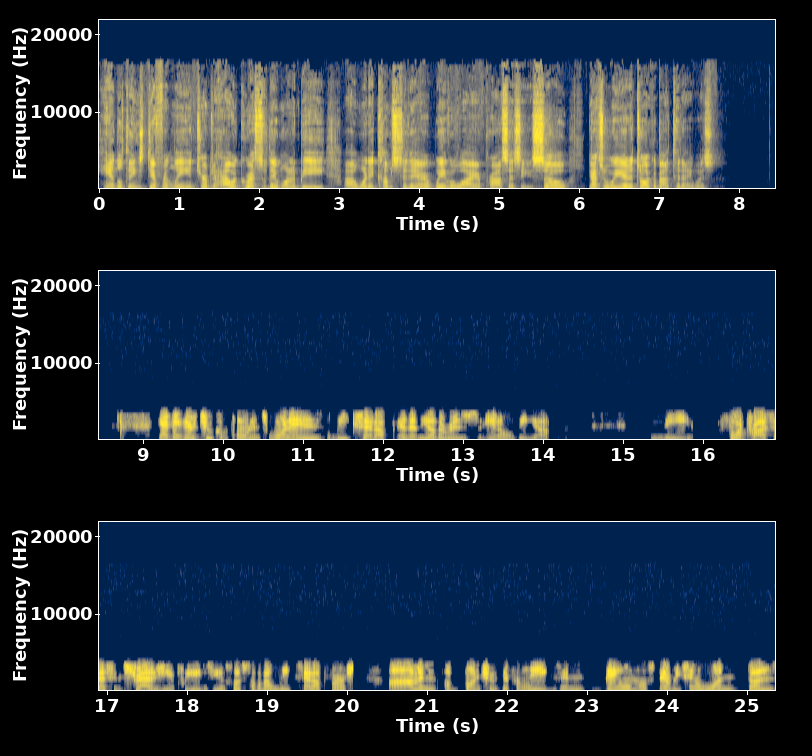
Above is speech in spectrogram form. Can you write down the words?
handle things differently in terms of how aggressive they want to be uh, when it comes to their waiver wire processes. So that's what we're here to talk about today, Wiz. Yeah, I think there are two components. One is league setup, and then the other is you know the uh, the thought process and strategy of free agency. So let's talk about league setup first. I'm in a bunch of different leagues, and they almost every single one does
